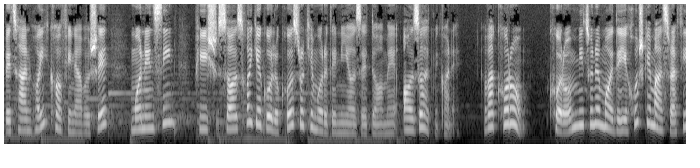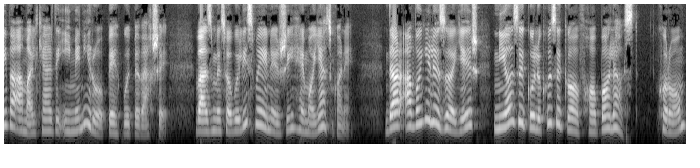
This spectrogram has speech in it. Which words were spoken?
به تنهایی کافی نباشه موننسین پیش سازهای گلوکوز رو که مورد نیاز دامه آزاد می‌کنه. و کروم. کروم می‌تونه ماده خشک مصرفی و عملکرد ایمنی رو بهبود ببخشه. و از متابولیسم انرژی حمایت کنه. در اوایل زایش نیاز گلوکوز ها بالاست. کروم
